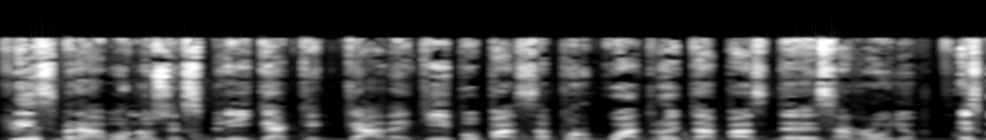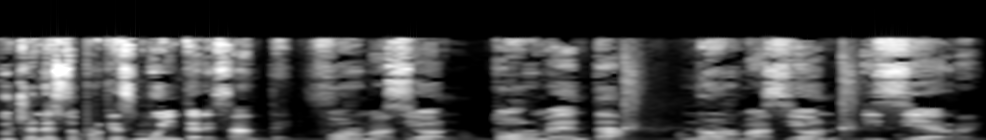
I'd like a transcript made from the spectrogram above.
Chris Bravo nos explica que cada equipo pasa por cuatro etapas de desarrollo. Escuchen esto porque es muy interesante. Formación, tormenta, normación y cierre.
